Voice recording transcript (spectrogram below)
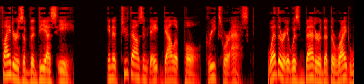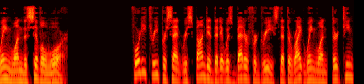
"'fighters of the DSE'. In a 2008 Gallup poll, Greeks were asked, whether it was better that the right wing won the civil war. 43% responded that it was better for Greece that the right wing won, 13%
